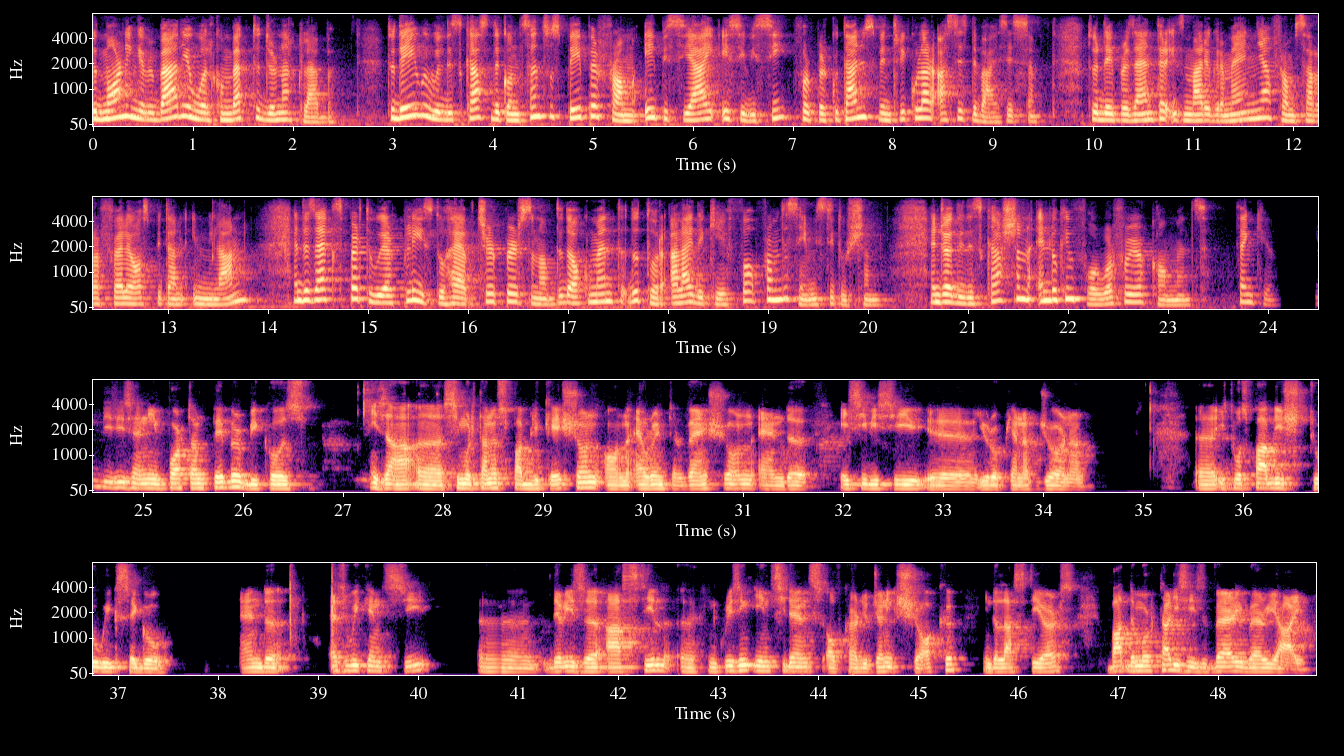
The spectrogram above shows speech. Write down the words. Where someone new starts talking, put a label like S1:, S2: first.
S1: Good morning, everybody, and welcome back to Journal Club. Today we will discuss the consensus paper from APCI ACVC for percutaneous ventricular assist devices. Today's presenter is Mario Gramegna from San Raffaele Hospital in Milan, and as expert we are pleased to have chairperson of the document, Dr. Alaide Chieffo from the same institution. Enjoy the discussion and looking forward for your comments. Thank you.
S2: This is an important paper because is a, a, simultaneous publication on Eurointervention and uh, ACVC uh, European Heart Journal. Uh, it was published two weeks ago. And uh, as we can see, uh, there is a, a still uh, increasing incidence of cardiogenic shock in the last years, but the mortality is very, very high.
